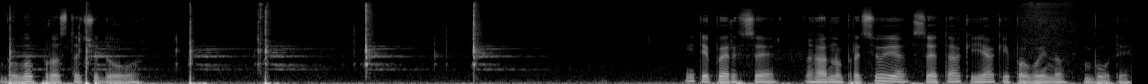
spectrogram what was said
було б просто чудово. І тепер все гарно працює, все так, як і повинно бути.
